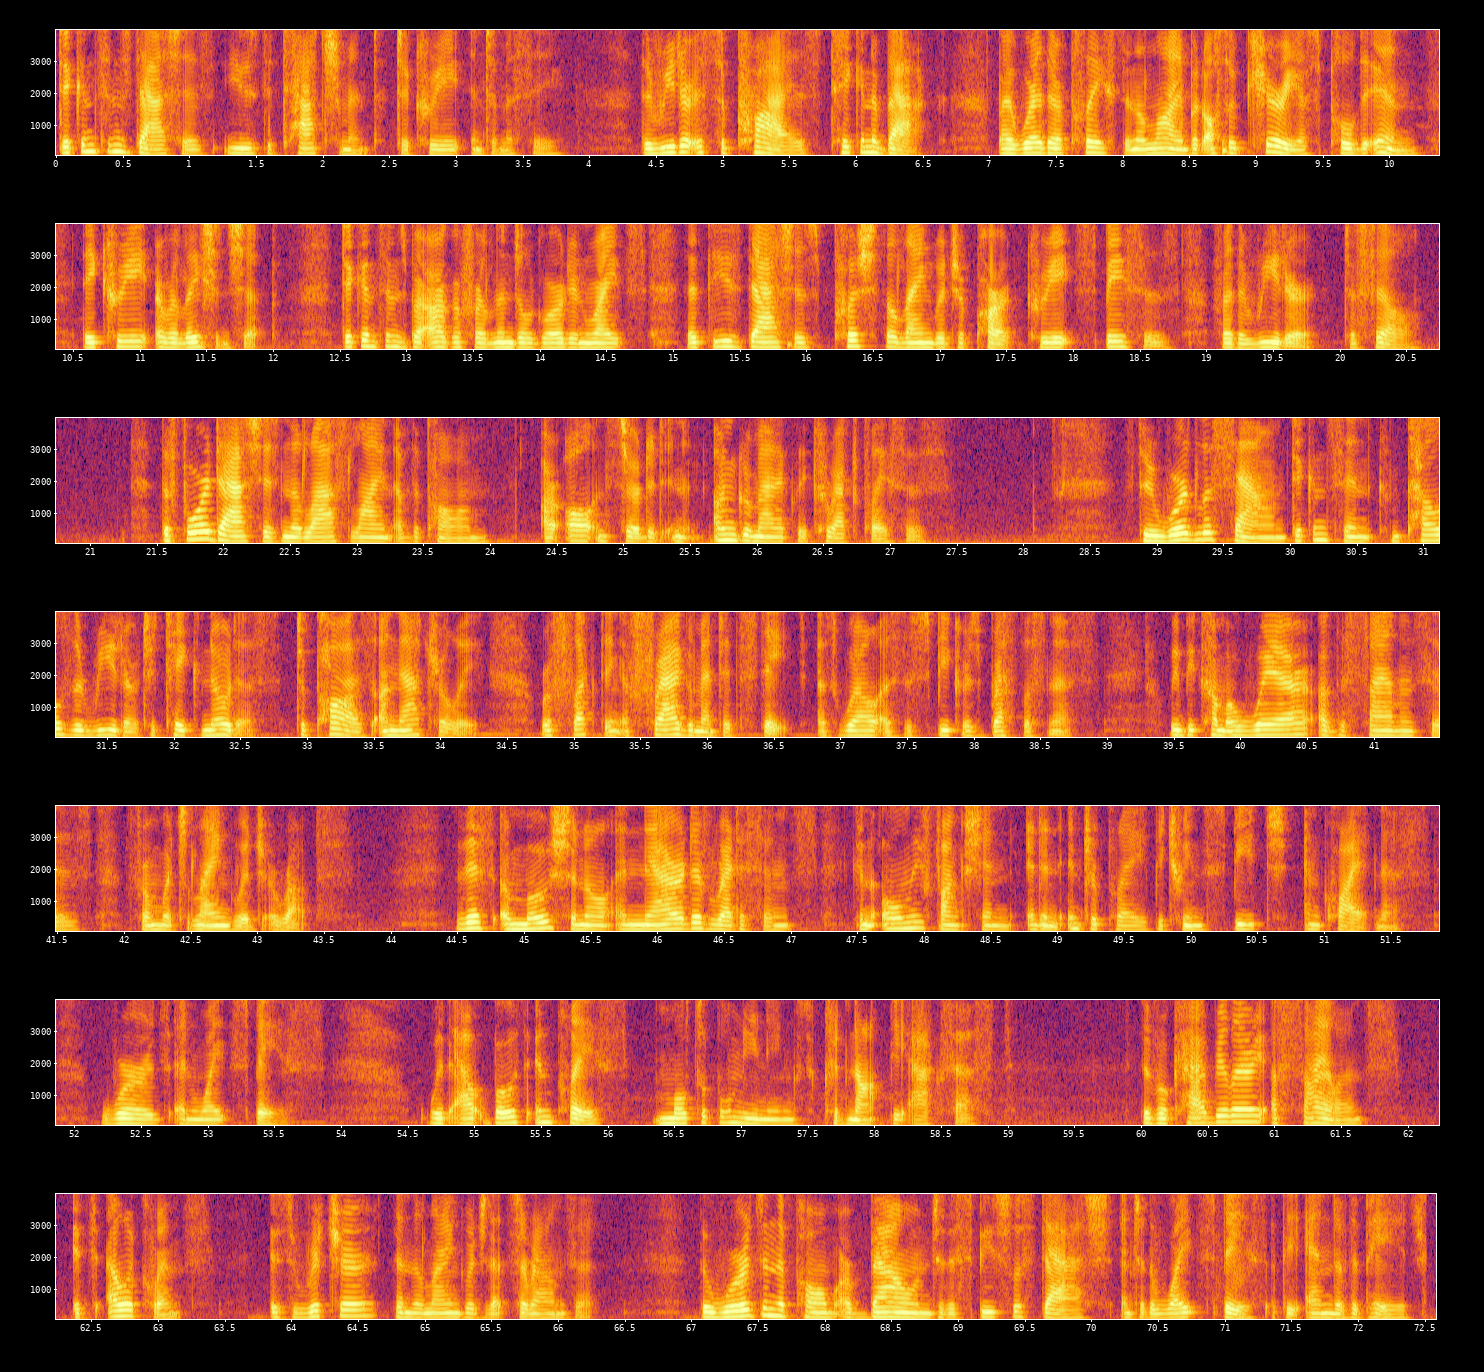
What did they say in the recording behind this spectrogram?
Dickinson's dashes use detachment to create intimacy. The reader is surprised, taken aback by where they're placed in the line, but also curious, pulled in. They create a relationship. Dickinson's biographer Lyndall Gordon writes that these dashes push the language apart, create spaces for the reader to fill. The four dashes in the last line of the poem are all inserted in ungrammatically correct places. Through wordless sound, Dickinson compels the reader to take notice, to pause unnaturally, reflecting a fragmented state as well as the speaker's breathlessness. We become aware of the silences from which language erupts. This emotional and narrative reticence can only function in an interplay between speech and quietness, words and white space. Without both in place, multiple meanings could not be accessed. The vocabulary of silence, its eloquence, is richer than the language that surrounds it. The words in the poem are bound to the speechless dash and to the white space at the end of the page.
